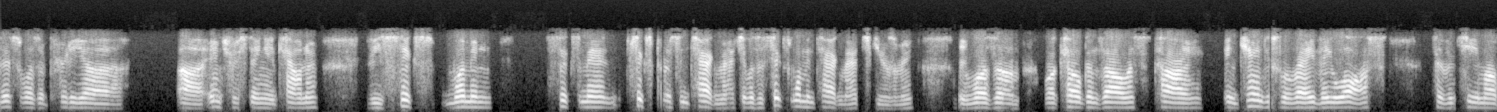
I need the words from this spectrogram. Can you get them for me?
this was a pretty uh, uh, interesting encounter. The six women six man, six person tag match. It was a six woman tag match, excuse me. It was um, Raquel Gonzalez, Kai, and Candice LeRae. They lost to the team of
